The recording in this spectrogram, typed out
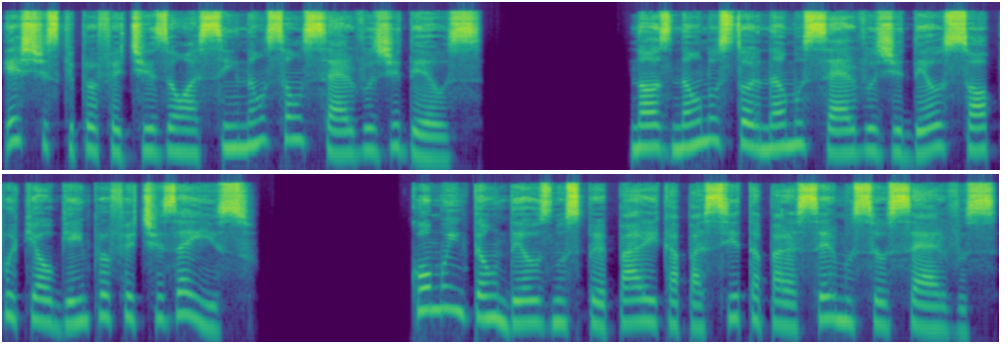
estes que profetizam assim não são servos de Deus. Nós não nos tornamos servos de Deus só porque alguém profetiza isso. Como então Deus nos prepara e capacita para sermos seus servos?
